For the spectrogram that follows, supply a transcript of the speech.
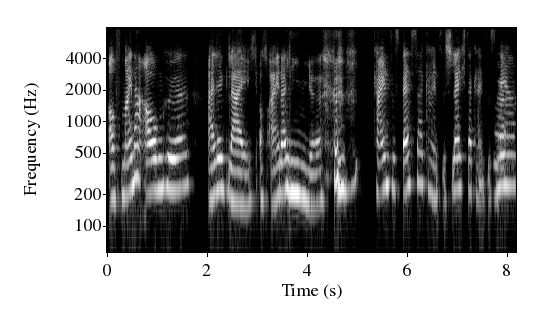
auf meiner Augenhöhe, alle gleich, auf einer Linie. Mhm. keins ist besser, keins ist schlechter, keins ist mehr,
